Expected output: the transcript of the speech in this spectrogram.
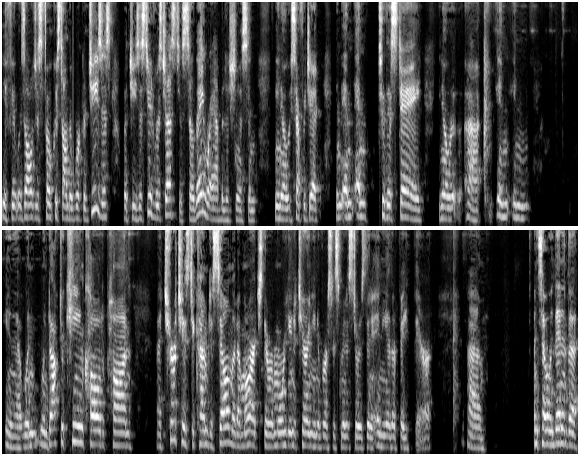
if it was all just focused on the work of Jesus, what Jesus did was justice. So they were abolitionists and, you know, suffragette. And, and, and to this day, you know, uh, in, in, in uh, when, when Dr. King called upon uh, churches to come to Selma to march, there were more Unitarian Universalist ministers than any other faith there. Um, and so, and then in the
